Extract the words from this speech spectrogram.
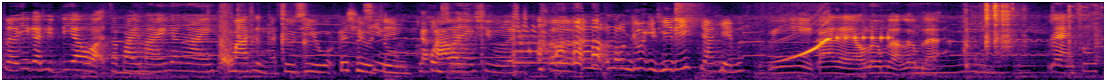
เหลืออีกอาทิตย์เดียวอะ จะไปไหมยังไง มาถึงอะชิวก็ชิลจริงกระทะเรายังชิวเลย เอออะลองยกอีกทีดิอยากเห็น นี่ใกล้แล้วเริ่มแล้วเริ่มแล้ว แรงสู้ไฟ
